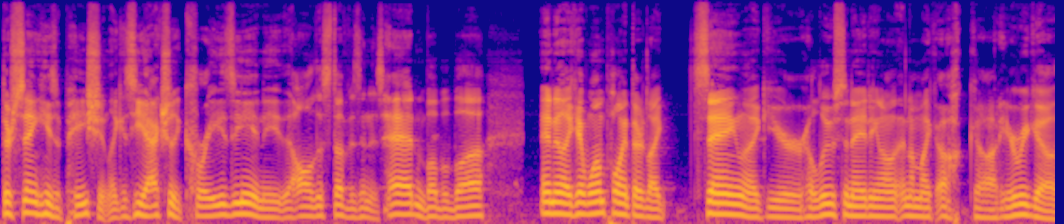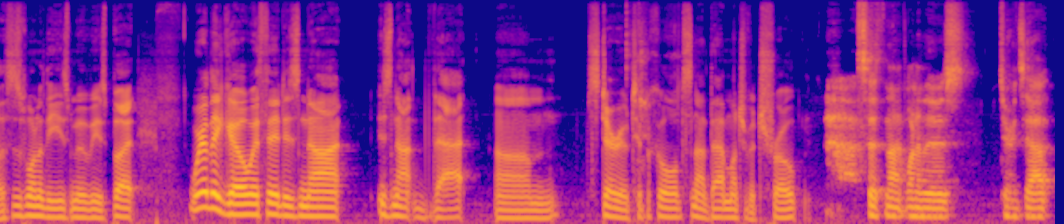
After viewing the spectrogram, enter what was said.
they're saying he's a patient. Like is he actually crazy and he all this stuff is in his head and blah blah blah." And like at one point they're like saying like you're hallucinating and, all, and I'm like, "Oh god, here we go. This is one of these movies." But where they go with it is not is not that um stereotypical. It's not that much of a trope. So it's not one of those. Turns out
